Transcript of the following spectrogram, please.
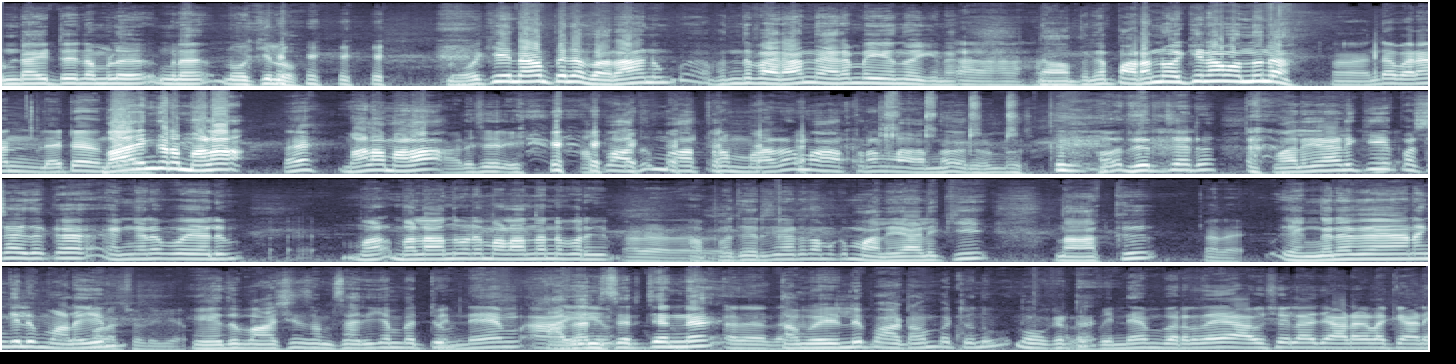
ഉണ്ടായിട്ട് നമ്മൾ ഇങ്ങനെ നോക്കിയല്ലോ. നോക്കി ഞാൻ പിന്നെ വരാനും എന്താ വരാൻ നേരം പെയ്യെന്ന് നോക്കണേ ഞാൻ പിന്നെ പടം നോക്കി ഞാൻ വന്നുനാ എന്താ വരാൻ ലേറ്റ് ഭയങ്കര മള മള മള അത് ശരി. അപ്പൊ അത് മാത്രം മഴ മാത്രം വരുള്ളൂ. അപ്പൊ തീർച്ചയായിട്ടും മലയാളിക്ക് പക്ഷെ ഇതൊക്കെ എങ്ങനെ പോയാലും മള എന്ന് പറഞ്ഞാൽ മള എന്ന് തന്നെ പറയും. അപ്പൊ തീർച്ചയായിട്ടും നമുക്ക് മലയാളിക്ക് നാക്ക് എങ്ങനെ വേണമെങ്കിലും വളയും. ഏത് ഭാഷയും സംസാരിക്കാൻ പറ്റും. പിന്നെ അതനുസരിച്ച് തന്നെ തമിഴിൽ പാട്ടാൻ പറ്റുന്നു നോക്കട്ടെ. പിന്നെ വെറുതെ ആവശ്യമില്ലാത്ത ജാടകളൊക്കെയാണ്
